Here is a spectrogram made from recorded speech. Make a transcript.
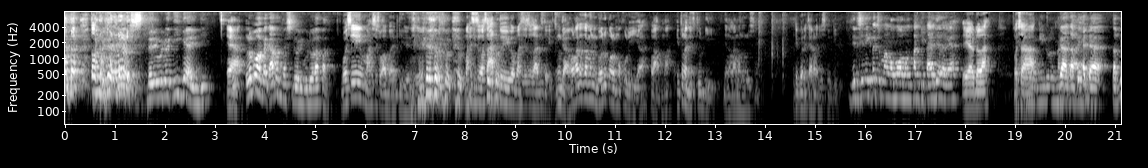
Tahun depan lulus. 2023 anjing. Ya, Lu mau sampai kapan Mas 2028? gue sih mahasiswa abadi dan sih. mahasiswa santuy, gue mahasiswa santuy. Enggak, kalau kata temen gue lu kalau mau kuliah lama, itu lanjut studi, jangan lama lulusnya. Jadi gue rencana lanjut studi. Jadi di sini kita cuma ngomong-ngomong tentang kita aja lah ya. Ya udahlah, nggak usah. Kita tapi aja. ada tapi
